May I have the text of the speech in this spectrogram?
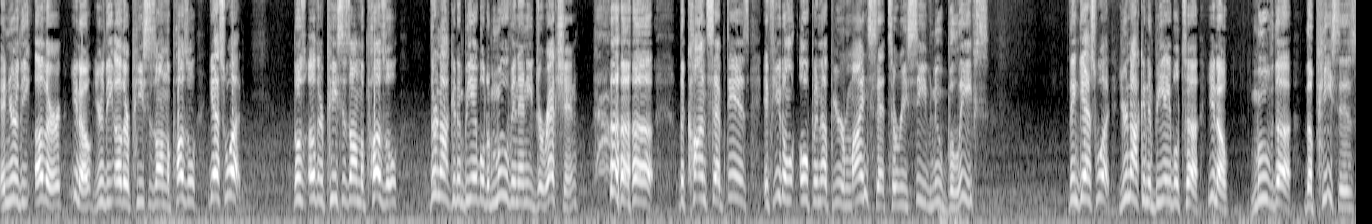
and you're the other, you know, you're the other pieces on the puzzle, guess what? Those other pieces on the puzzle, they're not going to be able to move in any direction. the concept is if you don't open up your mindset to receive new beliefs, then guess what? You're not going to be able to, you know, move the the pieces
